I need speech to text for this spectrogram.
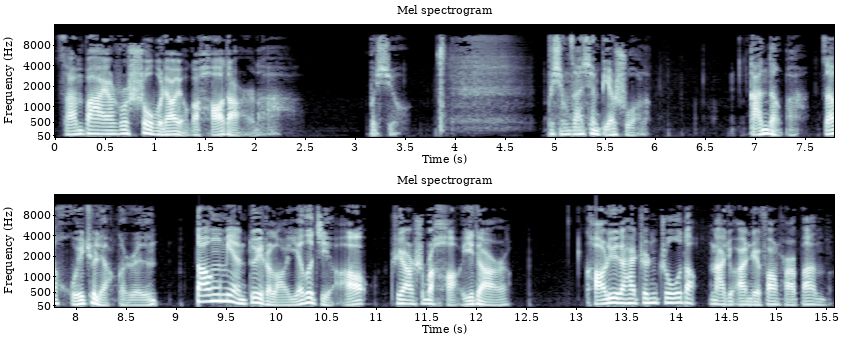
咱爸要说受不了，有个好胆儿的，不行。不行，咱先别说了，赶等啊！咱回去两个人当面对着老爷子讲，这样是不是好一点啊？考虑的还真周到，那就按这方法办吧。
